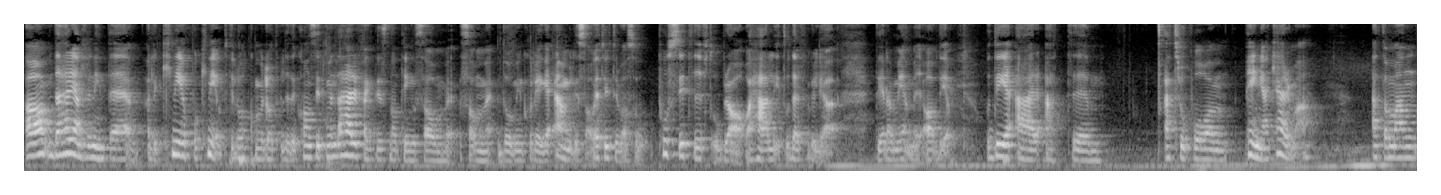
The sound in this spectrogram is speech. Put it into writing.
Ja, det här är egentligen inte, eller knep och knep, det kommer låta lite konstigt, men det här är faktiskt någonting som, som då min kollega Emily sa och jag tyckte det var så positivt och bra och härligt och därför vill jag dela med mig av det. Och det är att, eh, att tro på pengakarma. Att om man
